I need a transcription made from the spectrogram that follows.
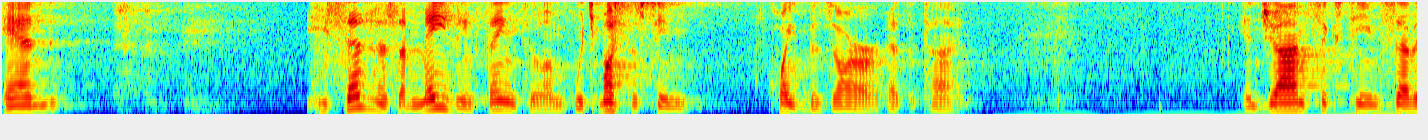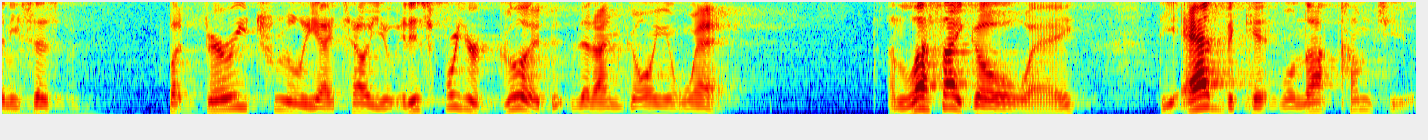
And he says this amazing thing to them, which must have seemed quite bizarre at the time. In John 16, 7, he says, but very truly, I tell you, it is for your good that I'm going away. Unless I go away, the advocate will not come to you.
